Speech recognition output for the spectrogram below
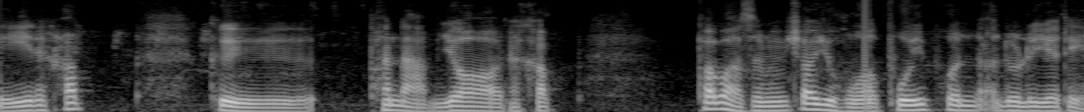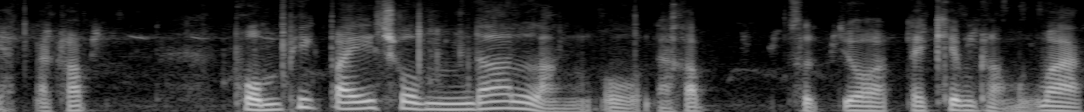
นี้นะครับ คือพระนามย่อนะครับ พระบาทสมเด็จเจ้าอยู่หัวภูมิพลอดุลยเดชนะครับ ผมพลิกไปชมด้านหลังโอ้นะครับ สุดยอดและเข้มขลังมาก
